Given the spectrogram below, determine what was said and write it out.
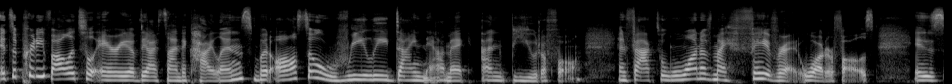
It's a pretty volatile area of the Icelandic Highlands, but also really dynamic and beautiful. In fact, one of my favorite waterfalls is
